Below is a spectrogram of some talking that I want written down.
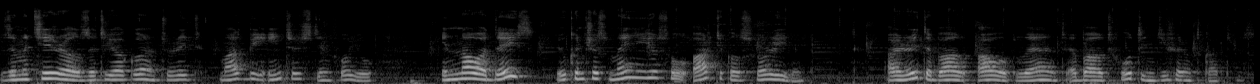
The material that you are going to read must be interesting for you. In nowadays, you can choose many useful articles for reading. I read about our planet, about food in different countries.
